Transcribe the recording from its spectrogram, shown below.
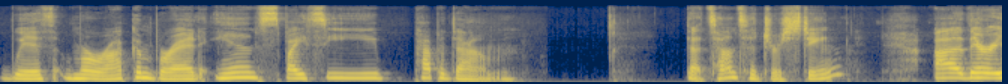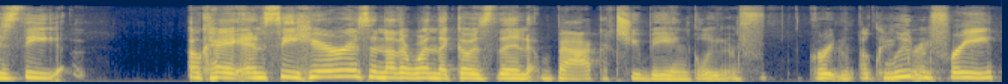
with Moroccan bread and spicy papadam. That sounds interesting. Uh, there is the okay, and see here is another one that goes then back to being gluten gluten Okay, gluten great. free.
